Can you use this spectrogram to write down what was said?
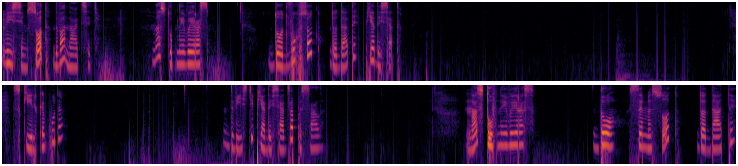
812. Наступний вираз. До 200 додати 50. Скільки буде? 250 записали. Наступний вираз. До 700 додати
